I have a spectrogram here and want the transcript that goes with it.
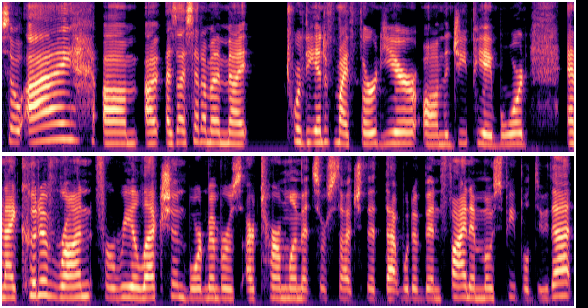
so I, um, I, as I said, I'm in my toward the end of my third year on the GPA board, and I could have run for reelection. Board members, our term limits are such that that would have been fine, and most people do that.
